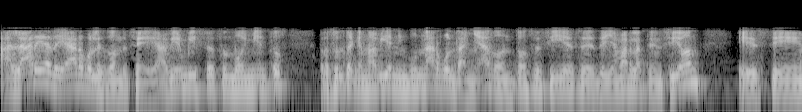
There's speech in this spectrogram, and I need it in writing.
al área de árboles donde se habían visto estos movimientos, resulta que no había ningún árbol dañado, entonces sí es de llamar la atención. Este,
